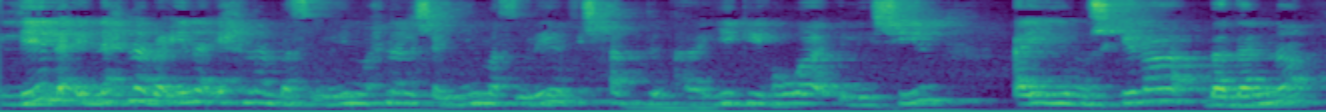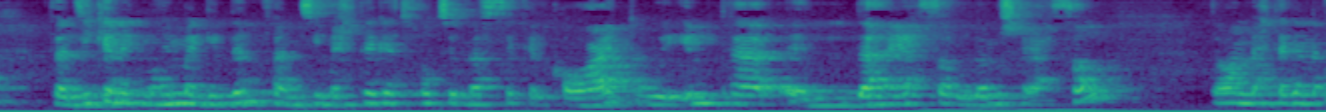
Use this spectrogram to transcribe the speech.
ليه؟ لأن إحنا بقينا إحنا المسؤولين وإحنا اللي شايلين المسؤوليه مفيش حد هيجي هو اللي يشيل. أي مشكلة بدلنا فدي كانت مهمة جدا فانت محتاجة تحطي لنفسك القواعد وإمتى ده هيحصل وده مش هيحصل. طبعا محتاجة إنك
